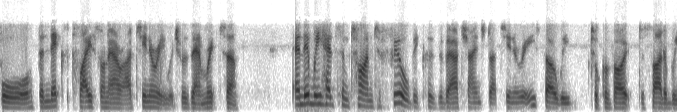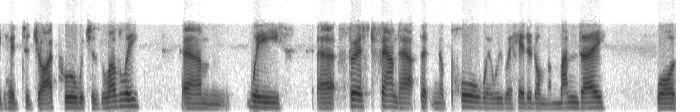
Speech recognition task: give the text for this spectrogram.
for the next place on our itinerary, which was Amritsar. And then we had some time to fill because of our changed itinerary. So we took a vote, decided we'd head to Jaipur, which is lovely. Um, we uh, first found out that Nepal, where we were headed on the Monday, was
